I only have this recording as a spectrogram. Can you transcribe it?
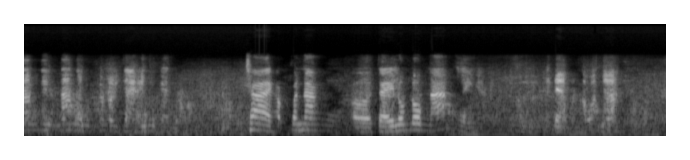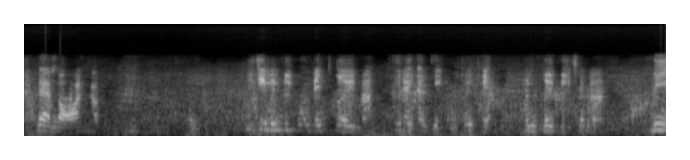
นั่งนั่งนั่งกันกำลังใจให้ด้วยกันใช่ครับก็นั่งเอ่อใจร่มๆนะอะไรเงี้ยแต่แดดมันร้อนนะแดดร้อนครับ จริงๆมันมีโมเมนต์เคยมั้ยที่ได้จันจิมาช่วยเข็นมันเคยมีใช่ไหมมี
